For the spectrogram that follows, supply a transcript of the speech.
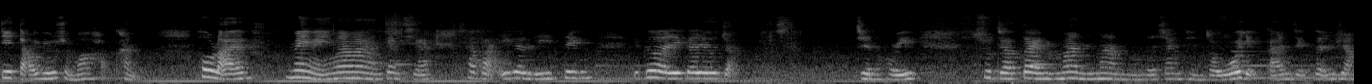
跌倒有什么好看的？”后来妹妹慢慢站起来，她把一个梨钉一个一个又捡捡回塑胶袋，慢慢的向前走。我也赶紧跟上，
